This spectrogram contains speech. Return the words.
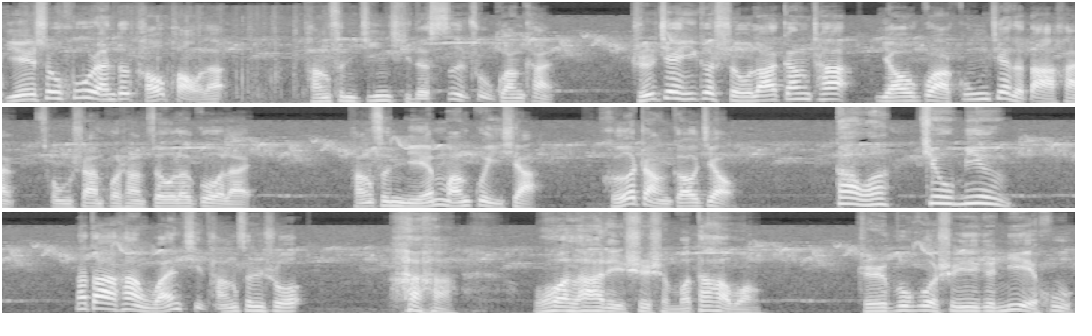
野兽忽然都逃跑了。唐僧惊奇地四处观看，只见一个手拿钢叉、腰挂弓箭的大汉从山坡上走了过来。唐僧连忙跪下，合掌高叫：“大王救命！”那大汉挽起唐僧说：“哈哈，我哪里是什么大王，只不过是一个猎户。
